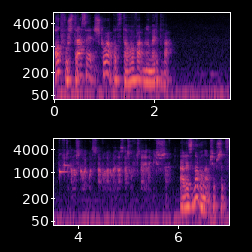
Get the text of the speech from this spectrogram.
Otwórz trasę szkoła podstawowa numer 2. Wczytano szkołę podstawową numer 2 Staszów 4 najbliższe. Ale znowu nam się przed,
